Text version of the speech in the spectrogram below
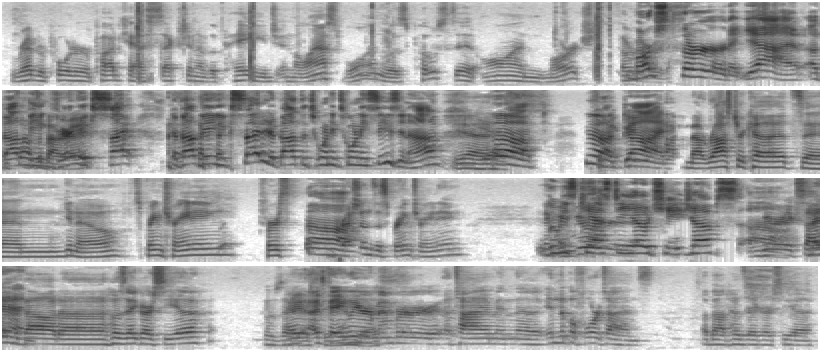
Red Reporter podcast section of the page, and the last one was posted on March third. March third, yeah, about being about very right. excited about being excited about the 2020 season, huh? Yeah. Oh, oh God. About roster cuts and you know spring training, first uh, impressions of spring training. Luis we Castillo changeups. Oh, we were excited man. about uh, Jose Garcia. Jose I, Garcia, I vaguely yes. remember a time in the in the before times about Jose Garcia.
